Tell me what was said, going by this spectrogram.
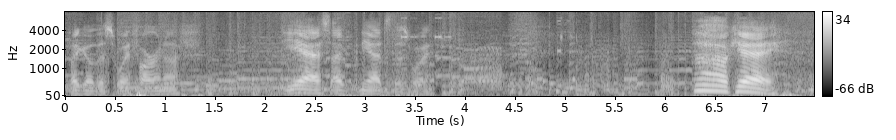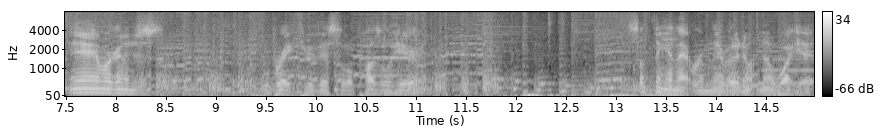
If I go this way far enough. Yes, I, yeah, it's this way. Okay, and we're gonna just break through this little puzzle here. Something in that room there, but I don't know what yet.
